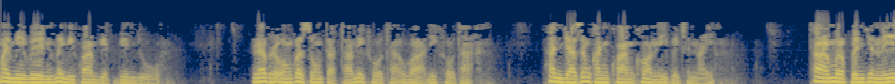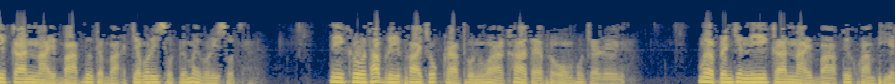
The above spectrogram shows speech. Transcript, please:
ไม่มีเวรไม่มีความเบียดเบียนอยู่ และพระองค์ก็ทรงตรัสถามนิโครทะว่านิโครทะ ท่านอย่าสำคัญความข้อนี้เป็นเช่นไหน ถ้าเมื่อเป็นเช่นนี้การหน่ายบาปด้วยตบะจะบริสุทธิ์หรือไม่บริสุทธิ์ นี่ครทัพรีพาชกกราบทูลว่าข้าแต่พระองค์ผู้เจริญ เมื่อเป็นเช่นนี้การหน่ายบาปด้วยความเพียร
